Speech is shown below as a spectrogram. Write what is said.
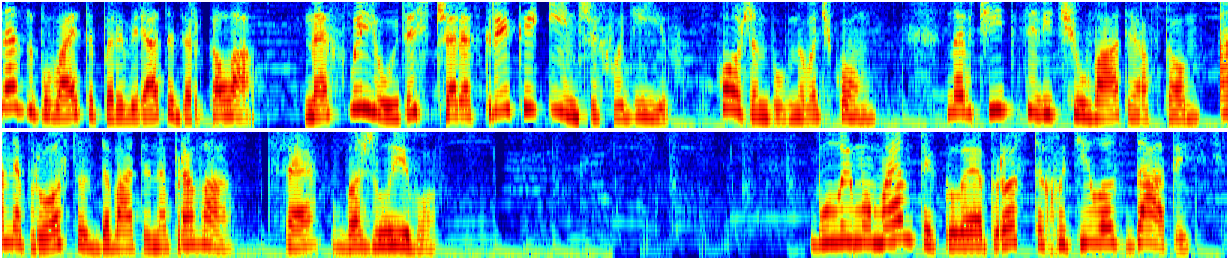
не забувайте перевіряти дзеркала. Не хвилюйтесь через крики інших водіїв. Кожен був новачком. Навчіться відчувати авто, а не просто здавати на права. Це важливо. Були моменти, коли я просто хотіла здатись.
